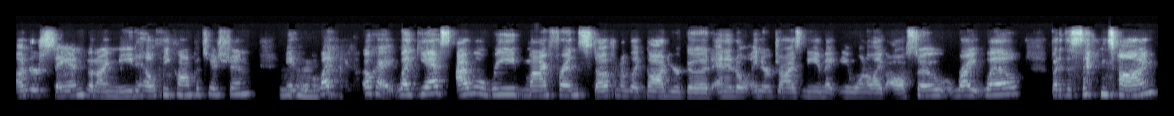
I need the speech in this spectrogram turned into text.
understand that I need healthy competition. And Mhm. like, okay, like yes, I will read my friend's stuff, and I'm like, God, you're good, and it'll energize me and make me want to like also write well. But at the same time,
